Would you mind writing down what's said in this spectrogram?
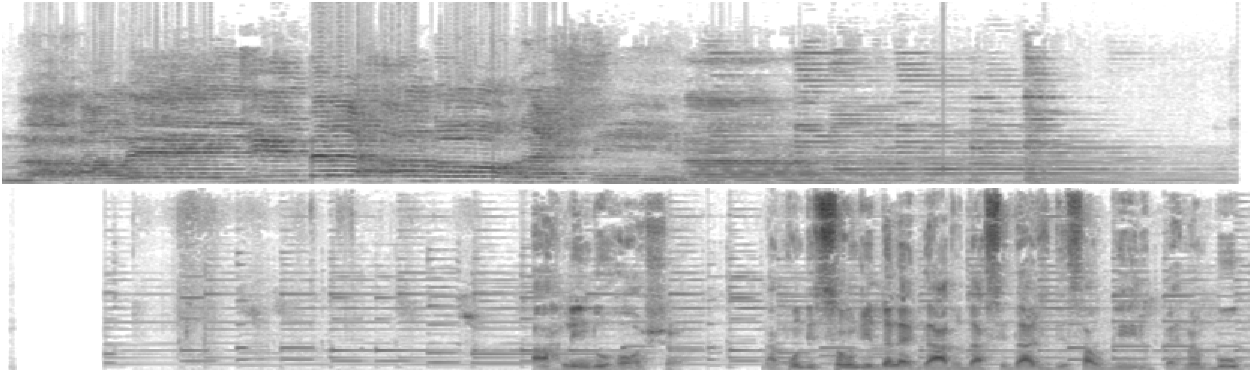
na valente terra nordestina. Arlindo Rocha, na condição de delegado da cidade de Salgueiro, Pernambuco,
